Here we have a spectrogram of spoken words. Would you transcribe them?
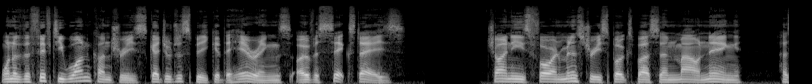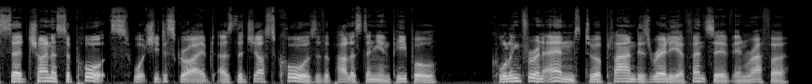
one of the 51 countries scheduled to speak at the hearings over six days. Chinese Foreign Ministry spokesperson Mao Ning has said China supports what she described as the just cause of the Palestinian people, calling for an end to a planned Israeli offensive in Rafah.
